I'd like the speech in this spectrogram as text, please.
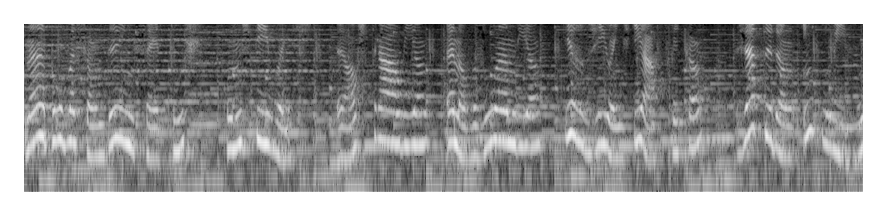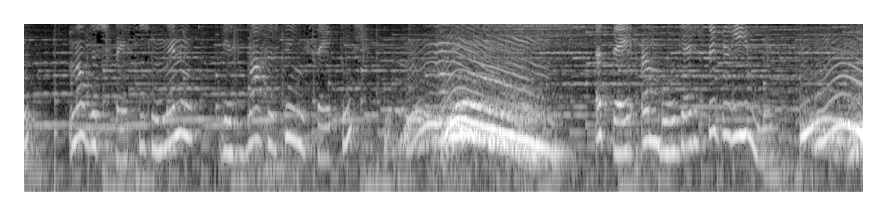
na aprovação de insetos comestíveis. A Austrália, a Nova Zelândia e regiões de África já terão incluído novas espécies no menu, desde barras de insetos hum, até hambúrgueres de grilo. Hum.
